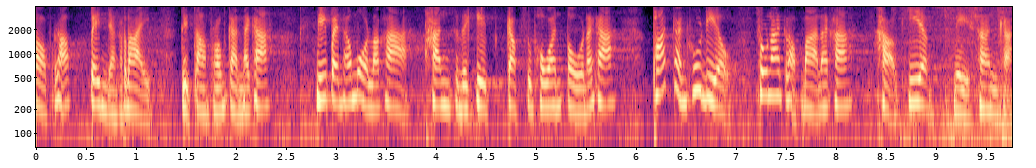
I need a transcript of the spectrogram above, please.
ตอบรับเป็นอย่างไร ติดตามพร้อมกันนะคะ นี่เป็นทั้งหมดแล้วค่ะ ทันเศรษฐกิจกับสุภวันโตนะคะ พักกันครู่เดียว ช่วงหน้ากลับมานะคะ ข่าวเที่ยงเนชั่นค่ะ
